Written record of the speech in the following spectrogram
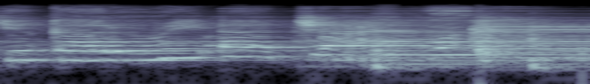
You gotta readjust.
